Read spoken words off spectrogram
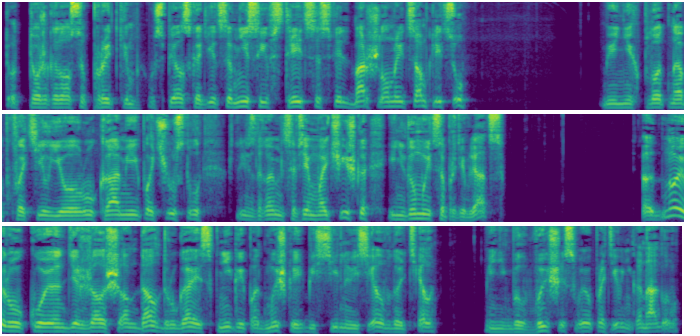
Тот тоже казался прытким, успел скатиться вниз и встретиться с фельдмаршалом лицом к лицу. Миних плотно обхватил его руками и почувствовал, что незнакомец совсем мальчишка и не думает сопротивляться. Одной рукой он держал шандал, другая с книгой под мышкой бессильно висела вдоль тела. Миник был выше своего противника на голову.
